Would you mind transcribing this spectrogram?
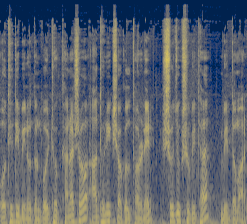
অতিথি বিনোদন বৈঠকখানা সহ আধুনিক সকল ধরনের সুযোগ সুবিধা বিদ্যমান।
